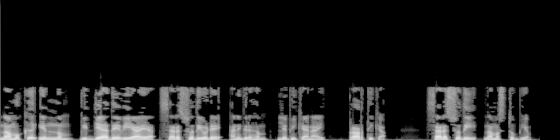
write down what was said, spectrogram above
നമുക്ക് എന്നും വിദ്യാദേവിയായ സരസ്വതിയുടെ അനുഗ്രഹം ലഭിക്കാനായി പ്രാർത്ഥിക്കാം. സരസ്വതി നമസ്തുഭ്യം.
